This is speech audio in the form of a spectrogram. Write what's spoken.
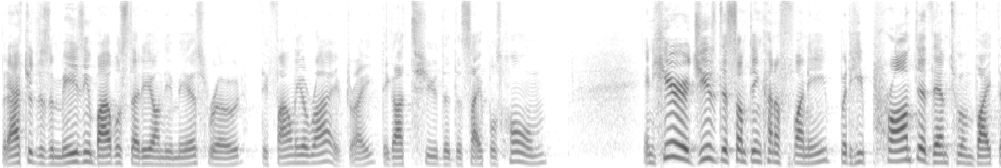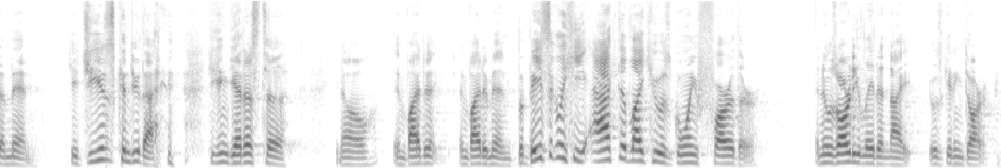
But after this amazing Bible study on the Emmaus Road, they finally arrived, right? They got to the disciples' home. And here, Jesus did something kind of funny, but he prompted them to invite them in. Okay, Jesus can do that. he can get us to, you know, invite, invite him in. But basically, he acted like he was going farther. And it was already late at night, it was getting dark.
